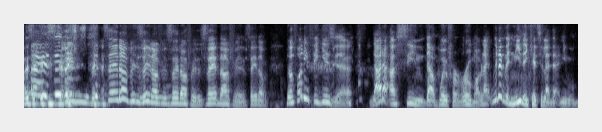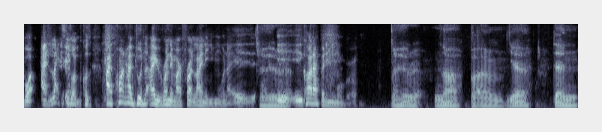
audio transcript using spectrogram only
That's say, say nothing, say nothing, say nothing, say nothing, say nothing. The funny thing is, yeah, now that I've seen that boy from Roma, I'm like, we don't even need a Nketiah like that anymore. But I'd like to stop because I can't have Jordan Ayew running my front line anymore. Like, it, it, it. it can't happen anymore, bro. I hear it. Nah, but um, yeah. Then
